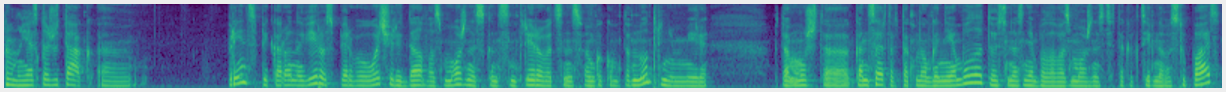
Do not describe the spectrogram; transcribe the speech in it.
Ну, я скажу так, э, принципе, коронавирус в первую очередь дал возможность сконцентрироваться на своем каком-то внутреннем мире, потому что концертов так много не было, то есть у нас не было возможности так активно выступать.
